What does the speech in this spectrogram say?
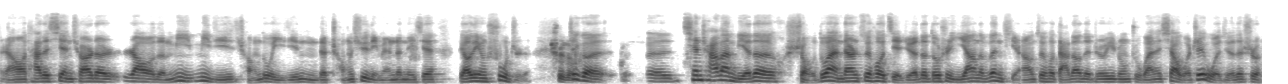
然后它的线圈的绕的密密集程度，以及你的程序里面的那些标定数值。是的，这个呃千差万别的手段，但是最后解决的都是一样的问题，然后最后达到的就是一种主观的效果。这我觉得是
